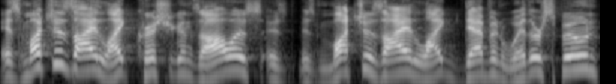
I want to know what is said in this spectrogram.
As much as I like Christian Gonzalez, as, as much as I like Devon Witherspoon,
